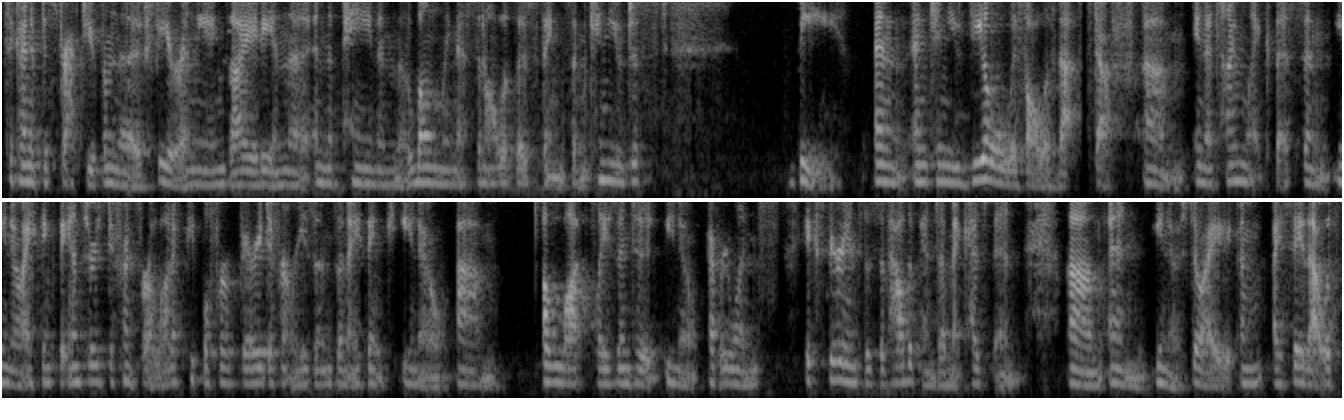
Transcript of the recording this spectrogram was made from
to kind of distract you from the fear and the anxiety and the and the pain and the loneliness and all of those things. And can you just be and and can you deal with all of that stuff um, in a time like this? And you know i think the answer is different for a lot of people for very different reasons. And i think you know um, a lot plays into you know everyone's experiences of how the pandemic has been. Um, and you know so i am i say that with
